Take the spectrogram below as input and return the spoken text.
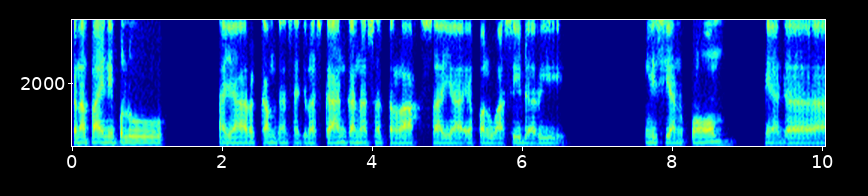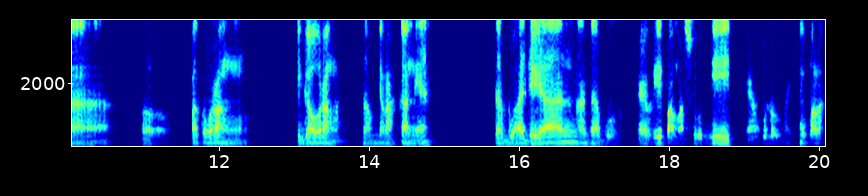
Kenapa ini perlu saya rekam dan saya jelaskan? Karena setelah saya evaluasi dari pengisian form, ini ada empat orang, tiga orang lah, sudah menyerahkan ya. Ada Bu Adean, ada Bu Heli, Pak Masuri, yang belum ini malah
